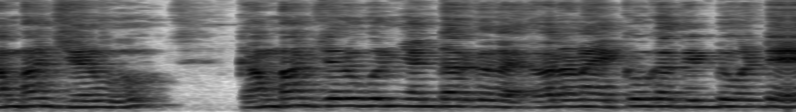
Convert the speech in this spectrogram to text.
కంభం చెరువు. కంభం చెరువు గురించి అంటారు కదా ఎవరైనా ఎక్కువగా తింటూ ఉంటే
